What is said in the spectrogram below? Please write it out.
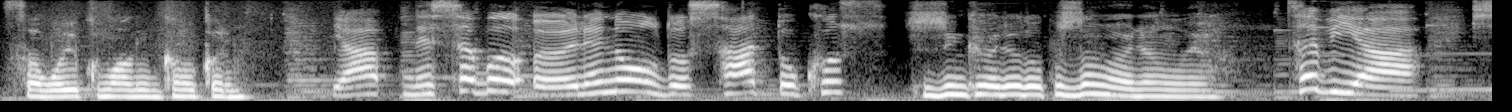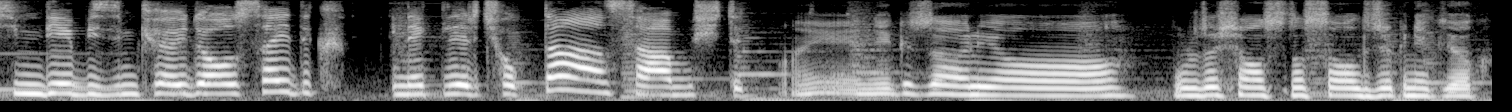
Sabah uykumu alayım kalkarım. Ya ne sabah öğlen oldu saat 9. Sizin köyde 9'da mı öğlen oluyor? Tabii ya şimdiye bizim köyde olsaydık inekleri çoktan sağmıştık. Ay ne güzel ya. Burada şansına sağlayacak inek yok.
